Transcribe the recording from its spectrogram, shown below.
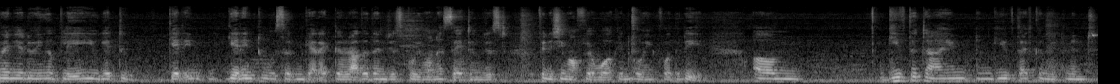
when you're doing a play. You get to get in get into a certain character rather than just going on a set and just finishing off your work and going for the day. Um, give the time and give that commitment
